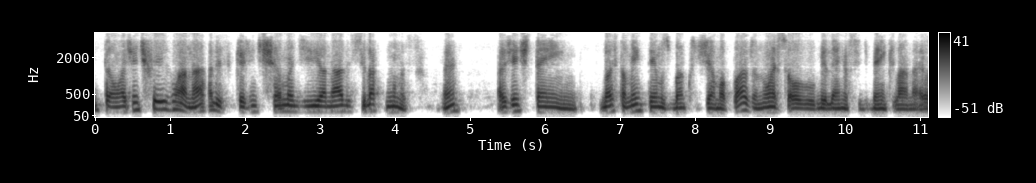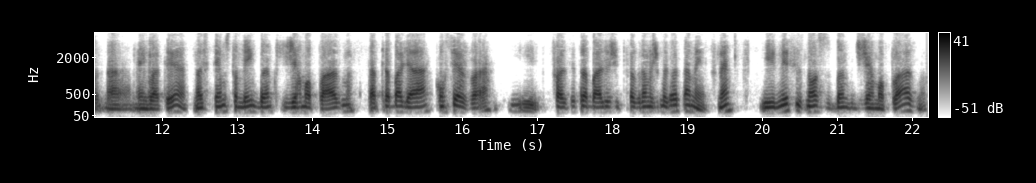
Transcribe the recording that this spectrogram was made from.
Então, a gente fez uma análise que a gente chama de análise de lacunas, né? A gente tem, nós também temos bancos de germoplasma, não é só o Millennium Seed Bank lá na, na, na Inglaterra, nós temos também bancos de germoplasma para trabalhar, conservar e fazer trabalhos de programas de melhoramento, né? E nesses nossos bancos de germoplasma,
